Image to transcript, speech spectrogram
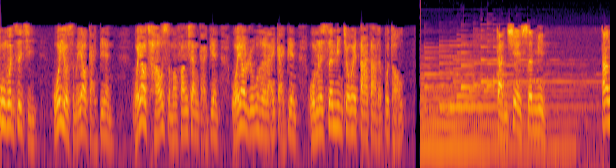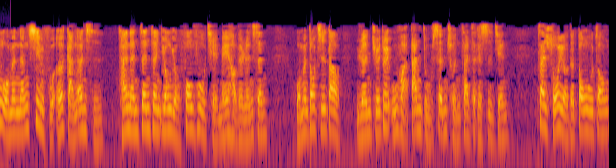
问问自己：我有什么要改变？我要朝什么方向改变？我要如何来改变？我们的生命就会大大的不同。感谢生命。当我们能幸福而感恩时，才能真正拥有丰富且美好的人生。我们都知道，人绝对无法单独生存在这个世间。在所有的动物中，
